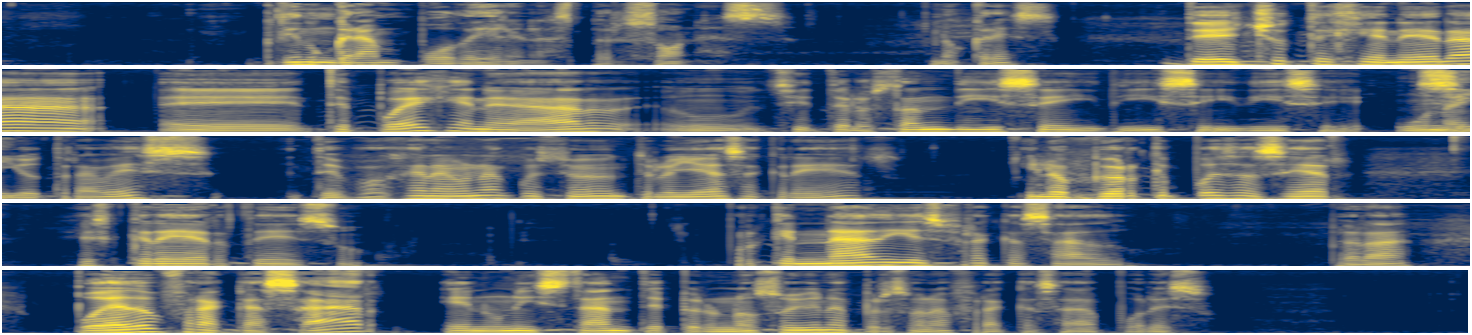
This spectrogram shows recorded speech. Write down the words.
tiene un gran poder en las personas. ¿No crees? De hecho, te genera, eh, te puede generar, uh, si te lo están dice y dice y dice una y otra vez, te puede generar una cuestión donde te lo llegas a creer. Y lo peor que puedes hacer es creerte eso. Porque nadie es fracasado, ¿verdad? Puedo fracasar en un instante, pero no soy una persona fracasada por eso.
